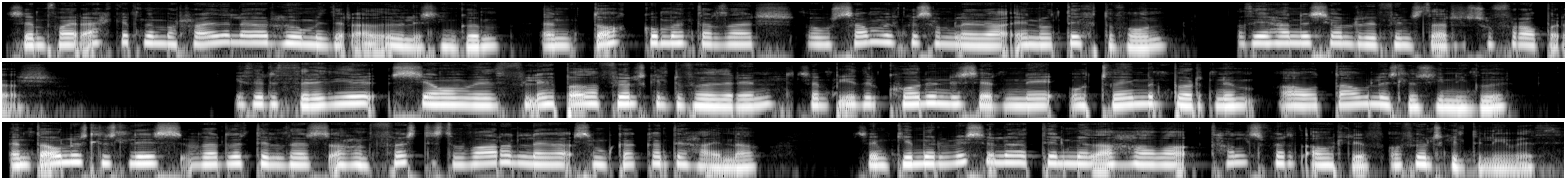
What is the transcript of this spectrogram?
sem fær ekkert nema hræðilegar hugmyndir að auglýsingum en dokumentar þær þó samverkusamlega inn á diktofón af því hann er sjálfurinn finnst þær svo frábærar. Í þeirri þriðju sjáum við flipaða fjölskylduföðurinn sem býður konunni sérni og tveimur börnum á dálislusýningu en dálisluslis verður til þess að hann festist varanlega sem gaggandi hæna sem kemur vissulega til með að hafa talsverð áhrif á fjölskyldulífið.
